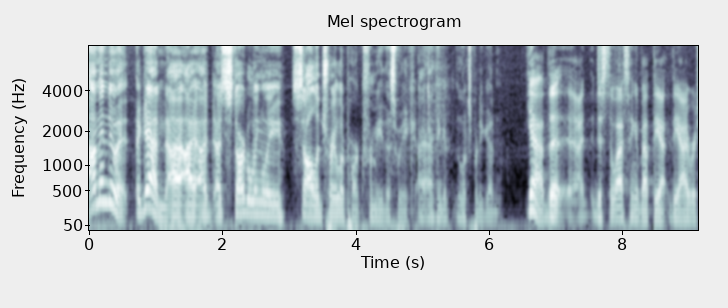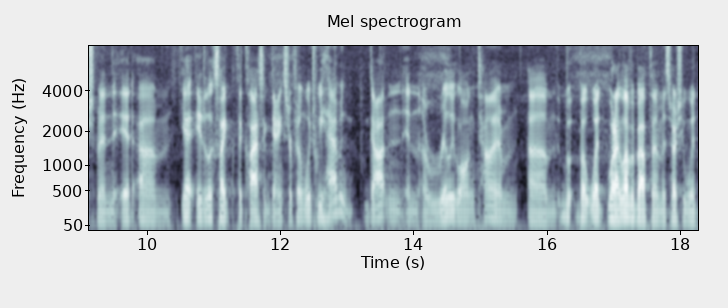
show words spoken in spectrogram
I'm into it. Again, I, I, a startlingly solid trailer park for me this week. I, I think it looks pretty good. Yeah, the uh, just the last thing about the the Irishman, it um yeah, it looks like the classic gangster film, which we haven't gotten in a really long time. Um, but, but what what I love about them, especially with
